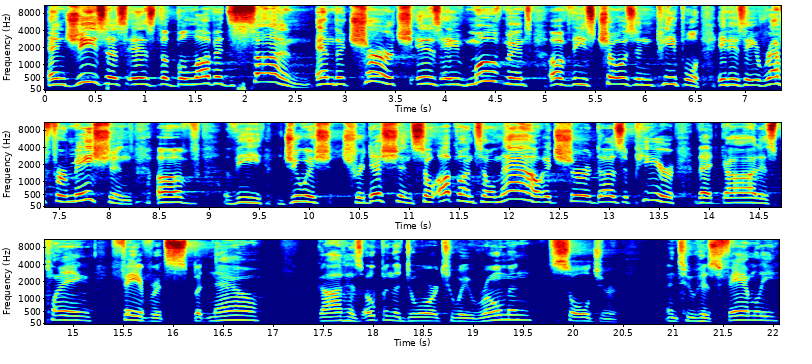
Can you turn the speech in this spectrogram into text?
And Jesus is the beloved Son, and the church is a movement of these chosen people. It is a reformation of the Jewish tradition. So, up until now, it sure does appear that God is playing favorites, but now God has opened the door to a Roman soldier and to his family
